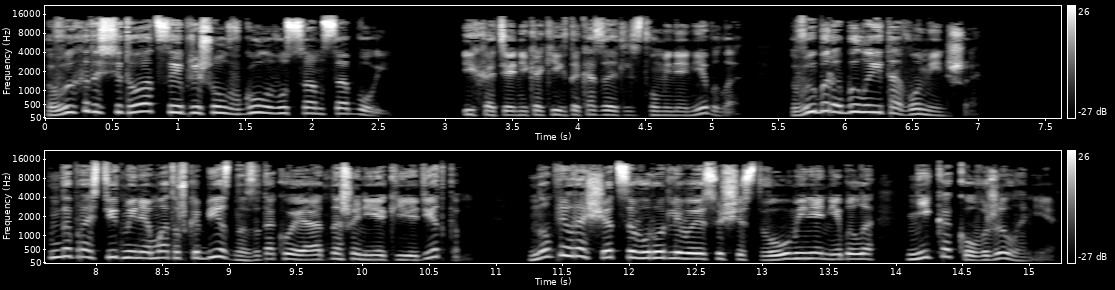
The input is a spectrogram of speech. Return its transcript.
Выход из ситуации пришел в голову сам собой. И хотя никаких доказательств у меня не было, выбора было и того меньше. Да простит меня матушка бездна за такое отношение к ее деткам, но превращаться в уродливое существо у меня не было никакого желания.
